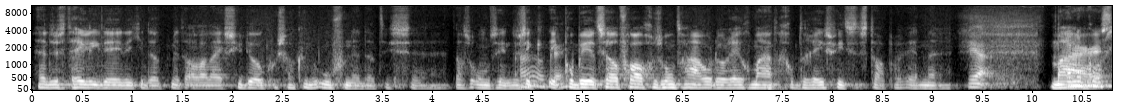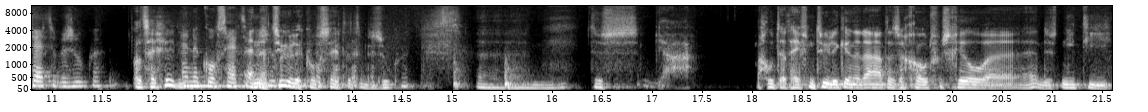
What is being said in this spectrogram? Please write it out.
Hè, dus het hele idee dat je dat met allerlei sudokus zou kunnen oefenen, dat is, uh, dat is onzin. Dus Ah, ik, ik probeer het zelf vooral gezond te houden door regelmatig op de racefiets te stappen. En, uh, Ja. maar, En een concert te bezoeken. Wat zeg je? En een concert te En bezoeken. natuurlijk concerten te bezoeken. Uh, dus ja, maar goed, dat heeft natuurlijk inderdaad dat is een groot verschil. Uh, hè? Dus niet die,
